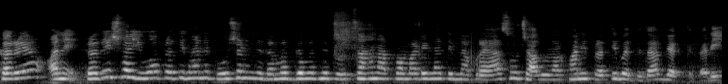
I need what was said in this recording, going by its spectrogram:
કર્યા અને પ્રદેશમાં યુવા પ્રતિભાને પોષણ અને રમતગમતને પ્રોત્સાહન આપવા માટેના તેમના પ્રયાસો ચાલુ રાખવાની પ્રતિબદ્ધતા વ્યક્ત કરી.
